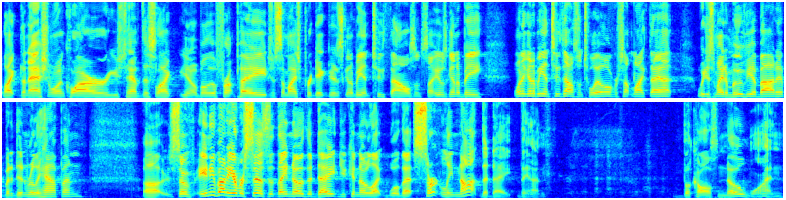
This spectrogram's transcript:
like the National Enquirer used to have this like, you know, on the front page and somebody's predicted it's going to be in 2000. So it was going to be, when it going to be in 2012 or something like that? We just made a movie about it, but it didn't really happen. Uh, so if anybody ever says that they know the date, you can know, like, well, that's certainly not the date then. because no one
